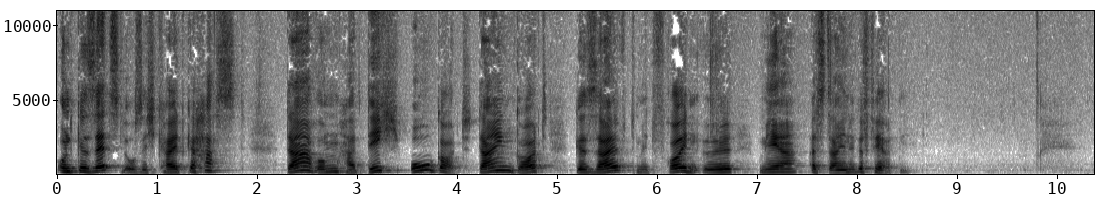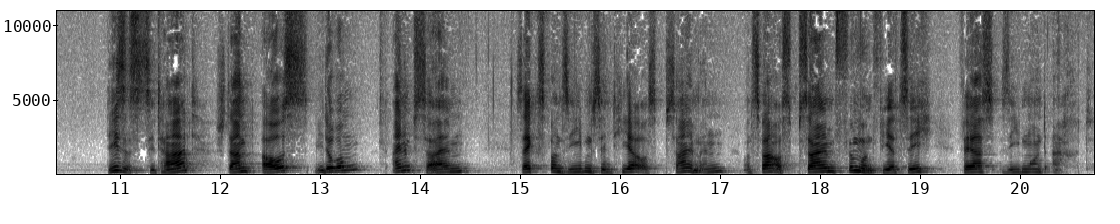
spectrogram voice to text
und Gesetzlosigkeit gehasst. Darum hat dich, o oh Gott, dein Gott, gesalbt mit Freudenöl mehr als deine Gefährten. Dieses Zitat stammt aus wiederum einem Psalm. Sechs von sieben sind hier aus Psalmen, und zwar aus Psalm 45, Vers 7 und 8.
